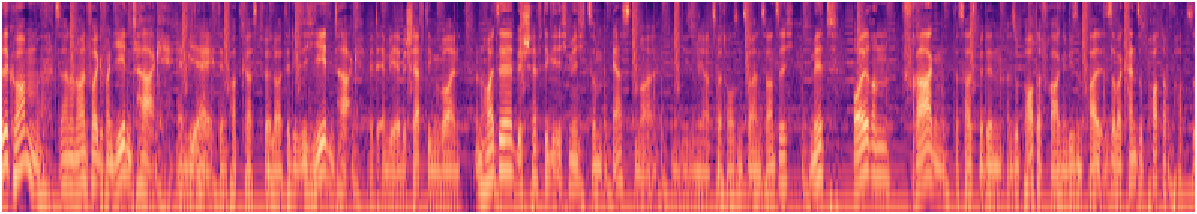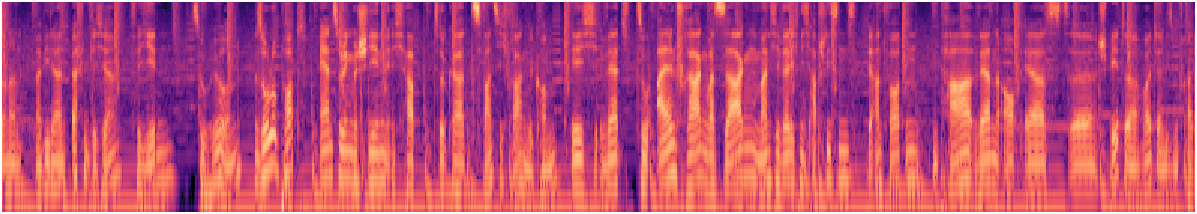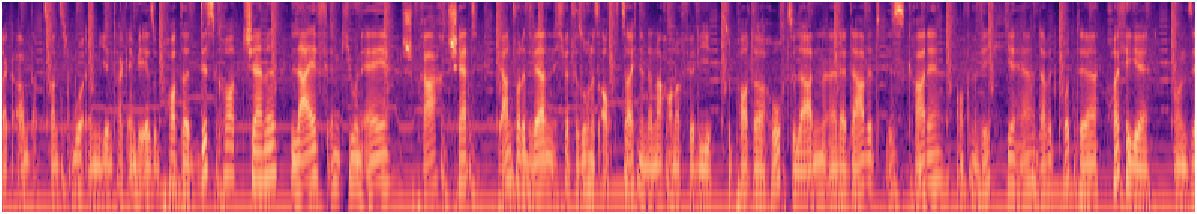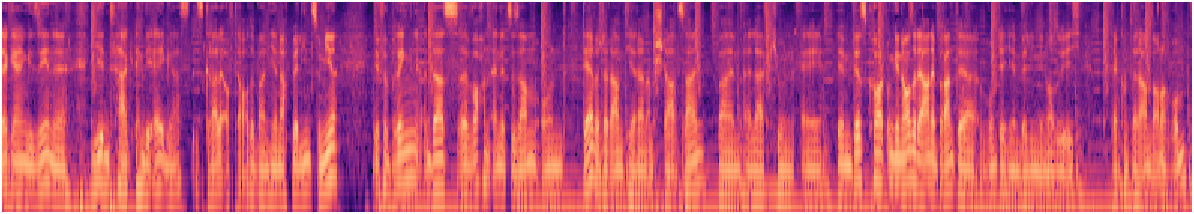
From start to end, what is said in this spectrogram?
Willkommen zu einer neuen Folge von Jeden Tag NBA, dem Podcast für Leute, die sich jeden Tag mit der NBA beschäftigen wollen. Und heute beschäftige ich mich zum ersten Mal in diesem Jahr 2022 mit euren Fragen. Das heißt mit den Supporter-Fragen. In diesem Fall ist es aber kein Supporter-Pod, sondern mal wieder ein öffentlicher für jeden zu hören. Solo-Pod, Answering Machine. Ich habe circa 20 Fragen bekommen. Ich werde zu allen Fragen was sagen. Manche werde ich nicht abschließend beantworten. Ein paar werden auch erst äh, später, heute an diesem Freitagabend ab 20 Uhr im Jeden Tag NBA Supporter Discord Channel live im Q&A Sprachchat beantwortet werden. Ich werde versuchen, das aufzuzeichnen, danach auch noch für die Supporter hochzuladen. Äh, der David ist gerade auf dem Weg hierher. David Kurt, der häufige und sehr gern gesehene jeden Tag NBA-Gast ist gerade auf der Autobahn hier nach Berlin zu mir. Wir verbringen das äh, Wochenende zusammen und der wird heute Abend hier dann am Start sein beim äh, Live QA im Discord. Und genauso der Arne Brandt, der wohnt ja hier in Berlin, genauso wie ich. Der kommt heute Abend auch noch rum.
